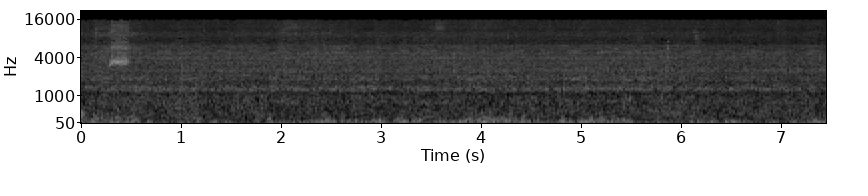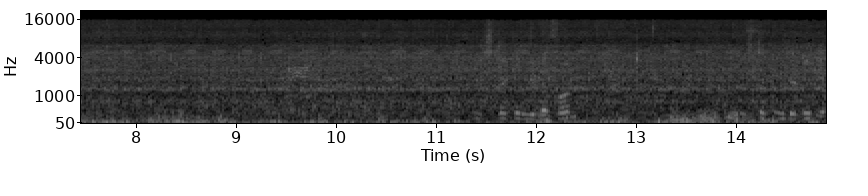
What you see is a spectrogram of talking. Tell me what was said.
He's taking the phone. He's taking the video.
